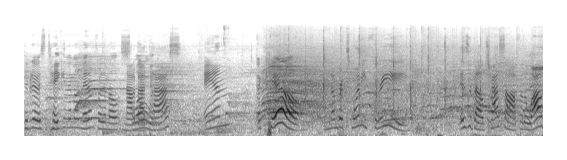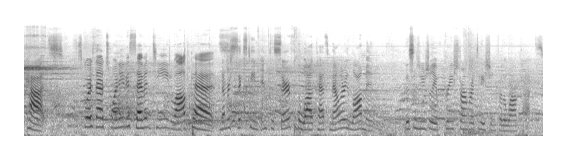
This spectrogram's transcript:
Thibodaux is taking the momentum for them Not slowly. a bad pass. And a kill. Number 23, Isabel Chassaw for the Wildcats. Scores now 20 to 17, Wildcats. Number 16 into serve for the Wildcats, Mallory Lawman. This is usually a pretty strong rotation for the Wildcats.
